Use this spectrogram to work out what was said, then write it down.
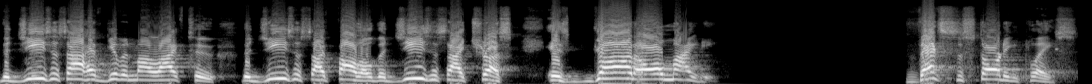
the Jesus I have given my life to, the Jesus I follow, the Jesus I trust is God Almighty. That's the starting place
